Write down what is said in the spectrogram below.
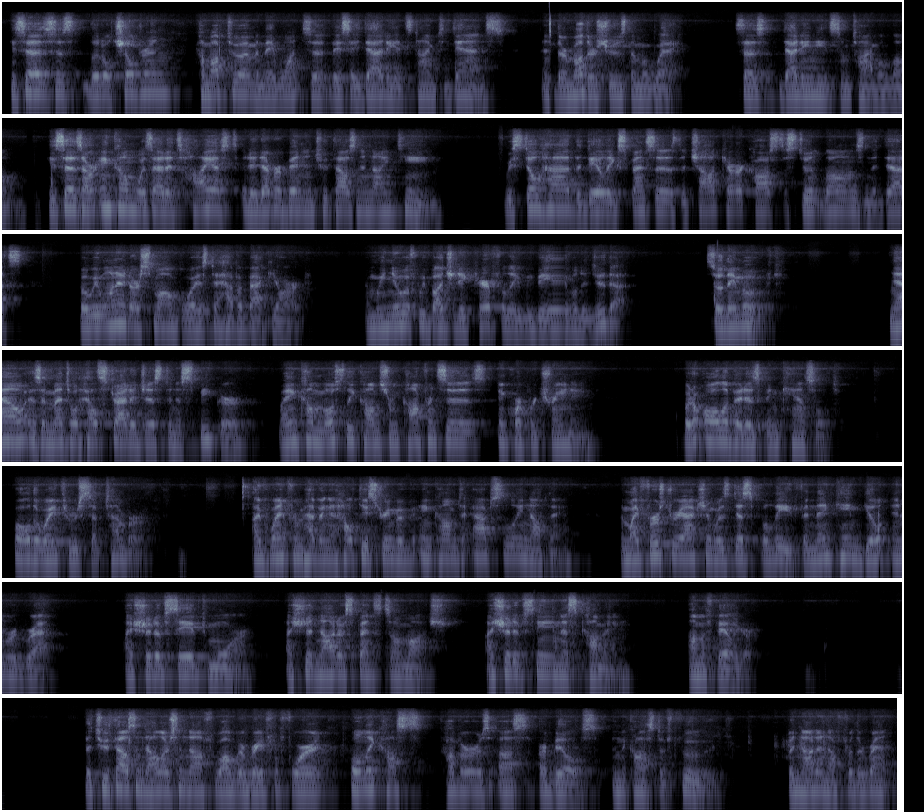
He says his little children come up to him and they want to, they say, Daddy, it's time to dance. And their mother shoos them away, says, Daddy needs some time alone. He says our income was at its highest it had ever been in 2019. We still had the daily expenses, the child care costs, the student loans, and the debts, but we wanted our small boys to have a backyard. And we knew if we budgeted carefully, we'd be able to do that. So they moved. Now, as a mental health strategist and a speaker, my income mostly comes from conferences and corporate training, but all of it has been canceled all the way through September. I've went from having a healthy stream of income to absolutely nothing. And my first reaction was disbelief, and then came guilt and regret. I should have saved more. I should not have spent so much. I should have seen this coming. I'm a failure. The $2,000 enough, while we're grateful for it, only costs, covers us our bills and the cost of food, but not enough for the rent.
